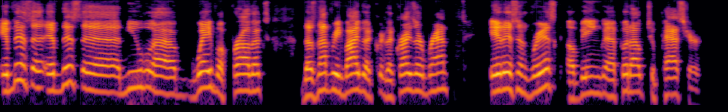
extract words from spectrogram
if this uh, if this uh, new uh, wave of products does not revive the, the Chrysler brand, it is in risk of being uh, put out to pasture.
